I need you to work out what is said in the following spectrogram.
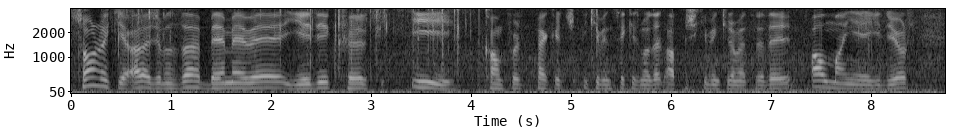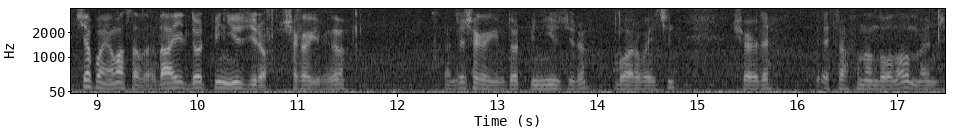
Sonraki aracımızda BMW 740i Comfort Package 2008 model 62 bin kilometrede Almanya'ya gidiyor. Japonya masrafları dahil 4100 euro. Şaka gibi değil mi? Bence şaka gibi 4100 euro bu araba için. Şöyle etrafından dolanalım bence.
